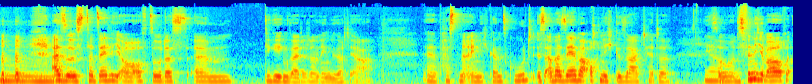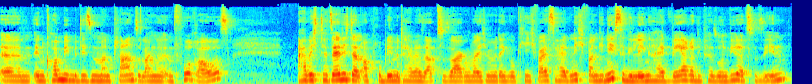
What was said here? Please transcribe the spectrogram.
Mhm. also ist tatsächlich auch oft so, dass ähm, die Gegenseite dann irgendwie sagt, ja, äh, passt mir eigentlich ganz gut, ist aber selber auch nicht gesagt hätte. Ja. So, das finde ich aber auch ähm, in Kombi mit diesem, man plant so lange im Voraus, habe ich tatsächlich dann auch Probleme teilweise abzusagen, weil ich mir denke, okay, ich weiß halt nicht, wann die nächste Gelegenheit wäre, die Person wiederzusehen.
